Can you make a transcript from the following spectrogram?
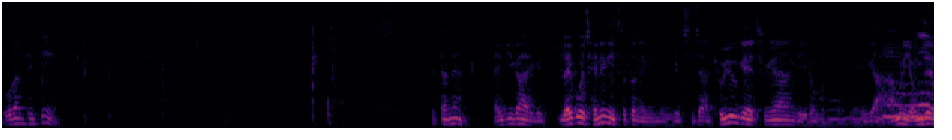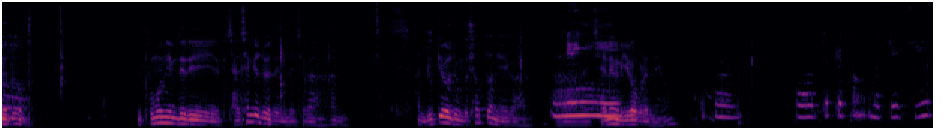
노란색이 일단은 아기가 이게 레고에 재능이 있었던 애기인데 이게 진짜 교육에 중요한 게 이런 겁니다. 이게, 이게 아무리 음, 영재여도 이 부모님들이 이렇게 잘 챙겨줘야 되는데 제가 한 한 6개월 정도 쉬었더니 얘가 아, 음. 재능을 잃어버렸네요. 이거 어떻게 딱 맞추지?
